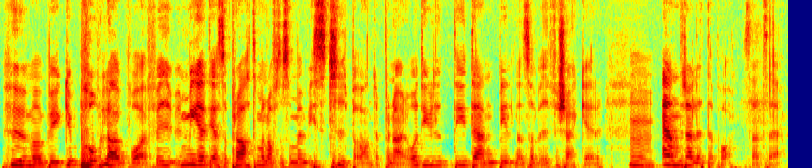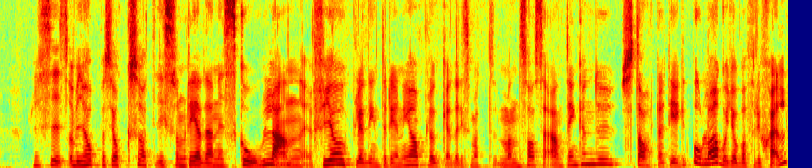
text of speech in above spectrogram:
hur man bygger bolag på. För i media så pratar man ofta som en viss typ av entreprenör och det är det är den bilden som vi försöker Mm. ändra lite på så att säga. Precis, och vi hoppas ju också att liksom redan i skolan, för jag upplevde inte det när jag pluggade, liksom att man sa så här, antingen kan du starta ett eget bolag och jobba för dig själv,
